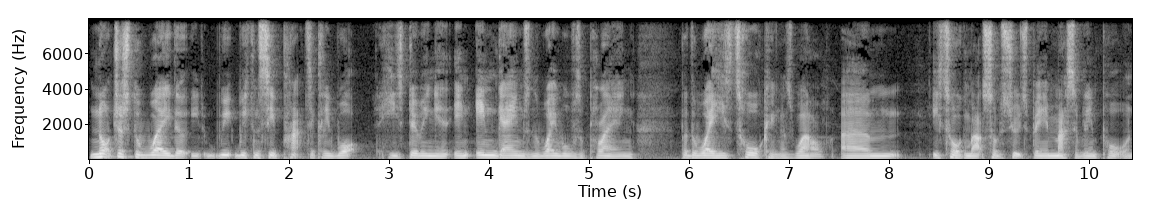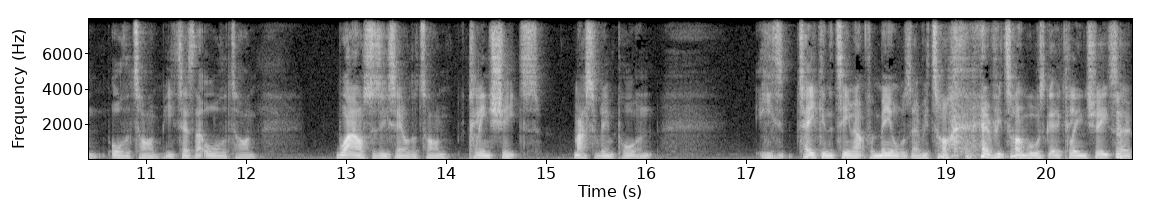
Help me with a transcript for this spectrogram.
not just the way that we, we can see practically what he's doing in, in, in games and the way Wolves are playing, but the way he's talking as well. Um, he's talking about substitutes being massively important all the time. He says that all the time. What else does he say all the time? Clean sheets, massively important he's taking the team out for meals every time. Every time Wolves get a clean sheet, so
